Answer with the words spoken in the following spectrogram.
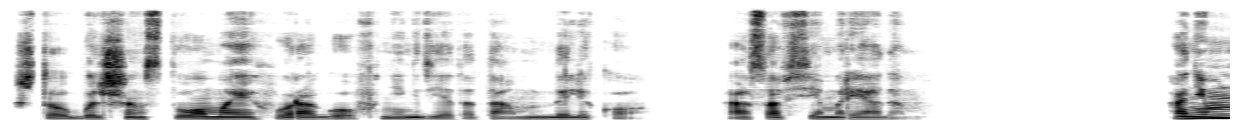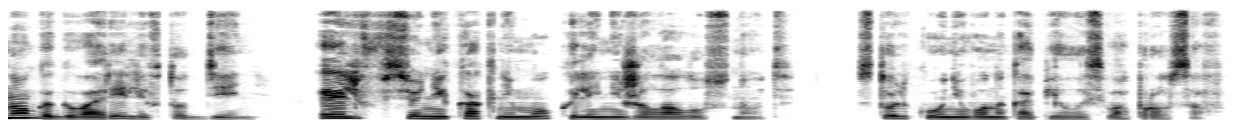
что большинство моих врагов не где-то там далеко, а совсем рядом. Они много говорили в тот день. Эльф все никак не мог или не желал уснуть. Столько у него накопилось вопросов.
